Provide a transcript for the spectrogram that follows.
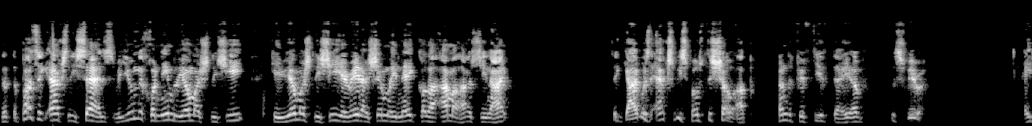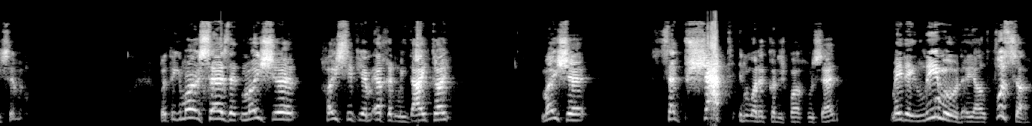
that the pasuk actually says, "V'yunechonim liyom hashlishi ki hashlishi Hashem kol har Sinai." That God was actually supposed to show up on the 50th day of the Sphira. Hey Sivan. But the Gemara says that Moshe Yem Echad. Moshe said pshat in what a Kodesh Baruch Hu said, made a limud, a alfusa,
